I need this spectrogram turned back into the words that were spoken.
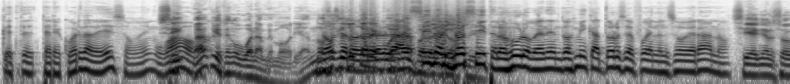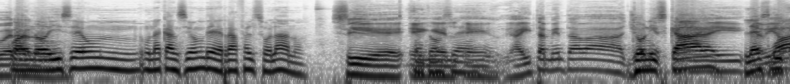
que te, te recuerda de eso, man. Wow. Sí, ah, que yo tengo buena memoria. No, No, sé si tú te recuerdas, sí, pero no, yo, yo sí. te lo juro, man. En 2014 fue en El Soberano. Sí, en el soberano. Cuando hice un- una canción de Rafael Solano. Sí, eh, en el, en- ahí también estaba Johnny Sky, Leslie había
